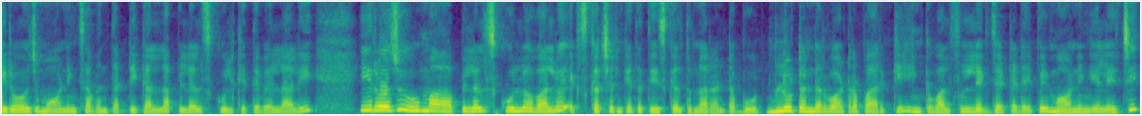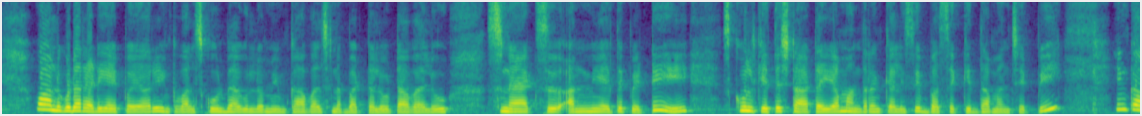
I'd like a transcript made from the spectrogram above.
ఈరోజు మార్నింగ్ సెవెన్ థర్టీ కల్లా పిల్లలు స్కూల్కి అయితే వెళ్ళాలి. ఈరోజు మా పిల్లల స్కూల్లో వాళ్ళు ఎక్స్కర్షన్కి అయితే తీసుకెళ్తున్నారంట. బూ బ్లూ టండర్ వాటర్ పార్క్కి ఇంకా వాళ్ళు ఫుల్ ఎగ్జైటెడ్ అయిపోయి మార్నింగే లేచి వాళ్ళు కూడా రెడీ అయిపోయారు. ఇంకా వాళ్ళ స్కూల్ బ్యాగుల్లో మేము కావాల్సిన బట్టలు టవలు స్నాక్స్ అన్నీ అయితే పెట్టి స్కూల్ స్కూల్కి అయితే స్టార్ట్ అయ్యాం. అందరం కలిసి బస్ ఎక్కిద్దామని చెప్పి. ఇంకా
